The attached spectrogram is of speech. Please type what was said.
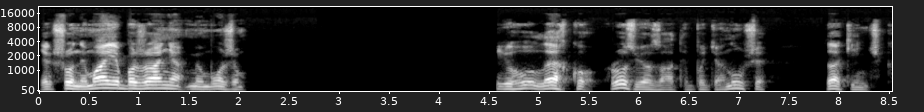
Якщо немає бажання, ми можемо його легко розв'язати, потягнувши за кінчик.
